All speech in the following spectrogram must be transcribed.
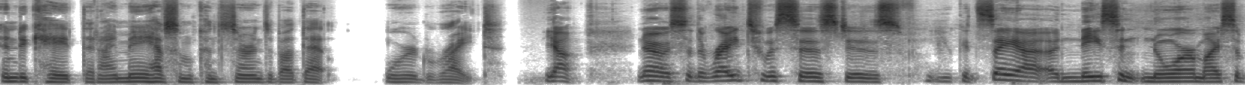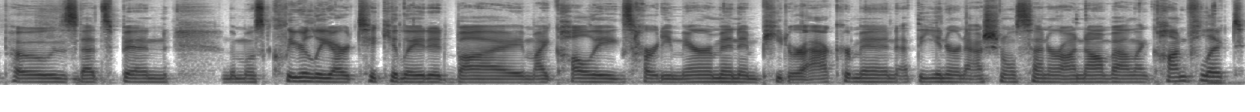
indicate that I may have some concerns about that word right. Yeah. No, so the right to assist is, you could say, a, a, nascent norm, I suppose, that's been the most clearly articulated by my colleagues Hardy Merriman and Peter Ackerman at the International Center on Nonviolent Conflict.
